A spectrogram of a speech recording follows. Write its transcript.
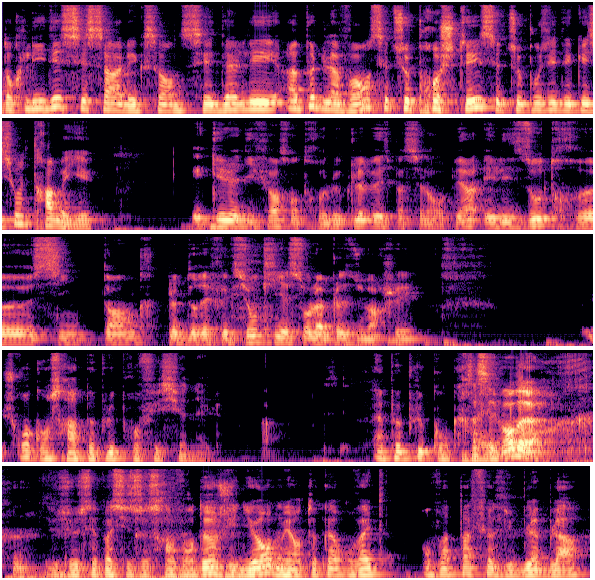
Donc l'idée, c'est ça, Alexandre, c'est d'aller un peu de l'avant, c'est de se projeter, c'est de se poser des questions et de travailler. Et quelle est la différence entre le club spatial européen et les autres think tanks, clubs de réflexion qui est sur la place du marché? Je crois qu'on sera un peu plus professionnel un peu plus concret. Ça c'est vendeur. Je ne sais pas si ce sera vendeur, j'ignore, mais en tout cas, on va être, on va pas faire du blabla.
